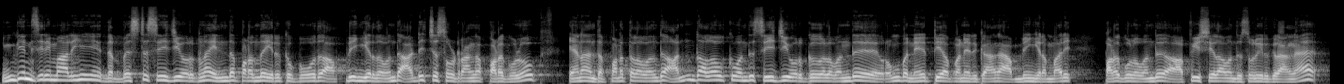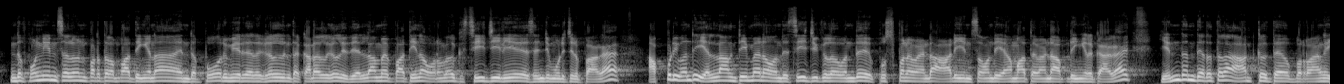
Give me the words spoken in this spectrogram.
இந்தியன் சினிமாலேயே இந்த பெஸ்ட் சிஜி ஒர்க்லாம் இந்த படம் தான் இருக்க போகுது அப்படிங்கிறத வந்து அடித்து சொல்கிறாங்க படகுழு ஏன்னா இந்த படத்தில் வந்து அந்த அளவுக்கு வந்து சிஜி ஒர்க்குகளை வந்து ரொம்ப நேர்த்தியாக பண்ணியிருக்காங்க அப்படிங்கிற மாதிரி படக்குழு வந்து அஃபீஷியலாக வந்து சொல்லியிருக்கிறாங்க. இந்த பொன்னியின் செல்வன் படத்தில் பார்த்தீங்கன்னா இந்த போர் வீரர்கள் இந்த கடல்கள் இது எல்லாமே பார்த்தீங்கன்னா ஓரளவுக்கு சிஜிலேயே செஞ்சு முடிச்சிருப்பாங்க. அப்படி வந்து எல்லாத்தையுமே நான் வந்து சிஜிக்குள்ளே வந்து புஷ் பண்ண வேண்டாம் ஆடியன்ஸை வந்து ஏமாற்ற வேண்டாம் அப்படிங்கிறக்காக எந்தெந்த இடத்துல ஆட்கள் தேவைப்படுறாங்க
